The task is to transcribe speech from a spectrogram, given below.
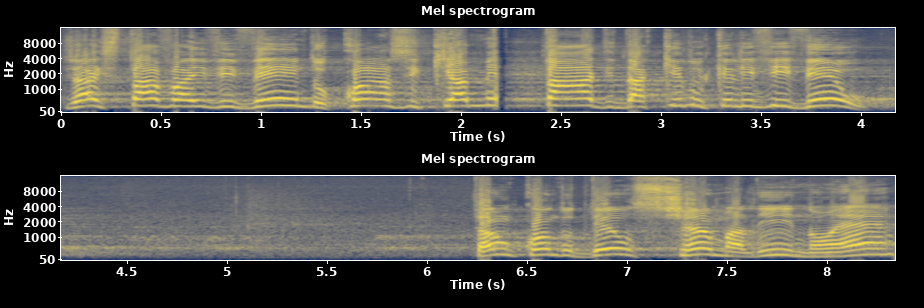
Já estava aí vivendo quase que a metade daquilo que ele viveu. Então, quando Deus chama ali Noé,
